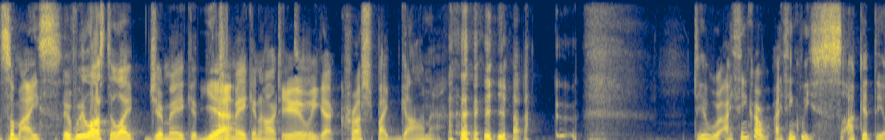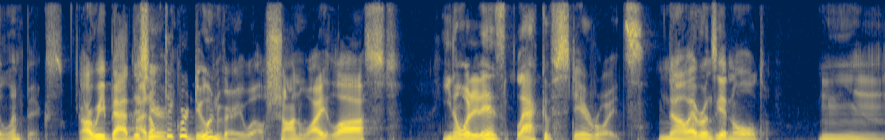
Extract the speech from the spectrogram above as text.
Some ice. If we lost to like Jamaica, the Jamaican hockey Dude, team, we got crushed by Ghana. yeah. Dude, I think our, I think we suck at the Olympics. Are we bad this year? I don't think we're doing very well. Shaun White lost. You know what it is? Lack of steroids. no, everyone's getting old. Hmm.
